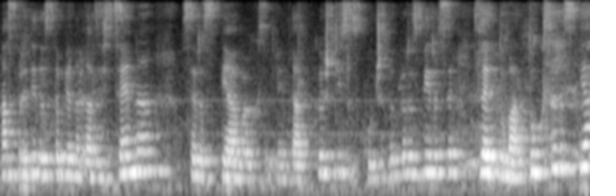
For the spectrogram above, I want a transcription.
Аз преди да стъпя на тази сцена, се разпявах сутринта вкъщи с кучетата, разбира се. След това тук се разпях,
